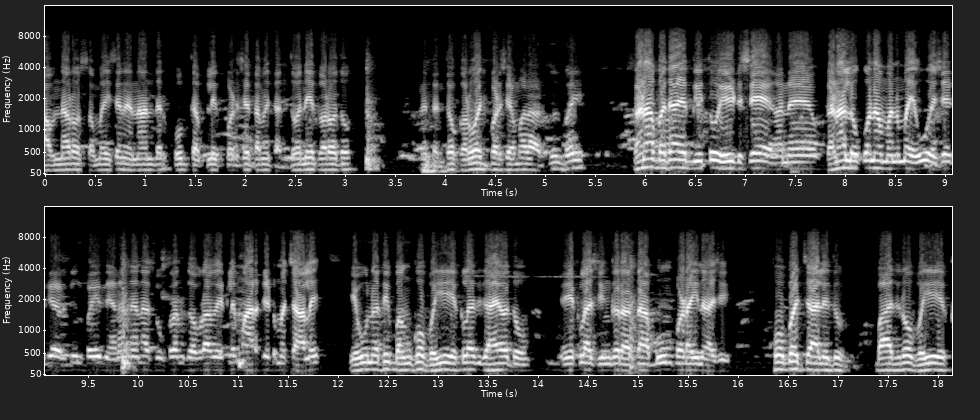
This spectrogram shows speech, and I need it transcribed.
આવનારો સમય છે ને એના અંદર ખૂબ તકલીફ પડશે. તમે ધંધો નહીં કરો તો. ધંધો કરવો જ પડશે અમારા અર્જુનભાઈ. ઘણા બધા ગીતો હિટ છે અને ઘણા લોકોના મનમાં એવું હશે કે અર્જુનભાઈ નાના નાના છોકરાને ગભરાવે એટલે માર્કેટમાં ચાલે. એવું નથી, બંકો ભાઈ એકલા જ ગાયો હતો એકલા સિંગર હતા, બૂમ પડાઈ ના છે ખૂબ જ ચાલ્યું હતું. બાજરો ભાઈ એક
